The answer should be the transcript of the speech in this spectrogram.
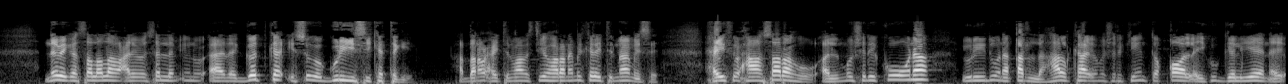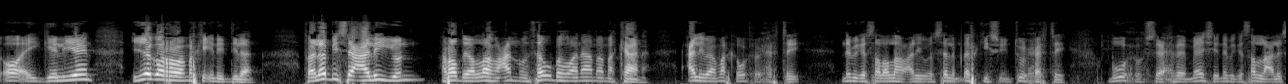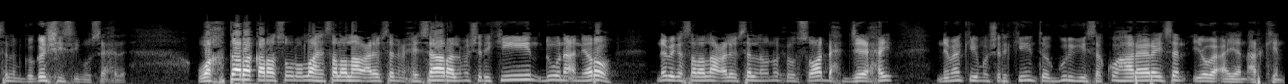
Nebiga sala allahu alayh wasalam inuu aada godka isagoo gurigiisii ka tegay haddana waxay tilmaamaysa tii horena mid kale tilmaamaysa xayثu xaasarahu almushrikuuna yuriiduuna qatla halkaa iyo mushrikiinta qool ay ku geliyeen oo ay geliyeen iyagoo raba marka inay dilaan falabisa عaliyu radي الlahu canhu ثawbه وanaama makaanه cali baa marka wuxuu xirtay nebiga sala allahu alayh wasalam dharkiisu intuu xirtay buu wuxuu seexday meeshii nebiga sal alla alay waslam gogashiisii buu seexday wakhtaraqa rasuulu llahi sala allahu alay wasalam xisaara almushrikiin duuna an yarow nebiga sala allahu alay wasalam wuxuu soo dhex jeexay nimankii mushrikiinta gurigiisa ku hareeraysan iyagoo ayaan arkin.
